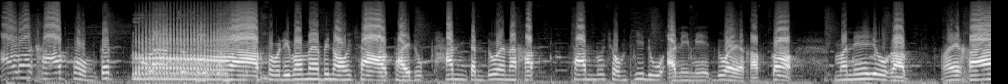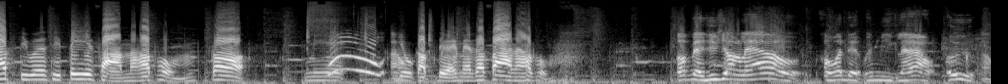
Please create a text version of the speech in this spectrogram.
เอาละครับผมก็กราบสวัสดีพ่อแม่พี่น้องชาวไทยทุกท่านกันด้วยนะครับ ท่านผู้ชมที่ดูอนิเมะด้วยครับ ก็วันนี้อยู่กับ ไรครับ Diversity 3นะครับผมก็มีอยู่กับเดอะแมนซ่านะครับผมเขาเปลี่ยนชื่อช่องแล้วเขาว่าเด็กไม่มีอีกแล้วเออเอา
